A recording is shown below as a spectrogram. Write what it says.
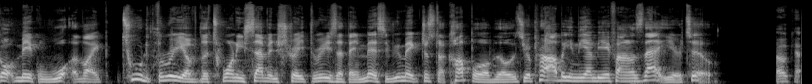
go make like two to three of the 27 straight threes that they miss, if you make just a couple of those, you're probably in the NBA Finals that year too. okay.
